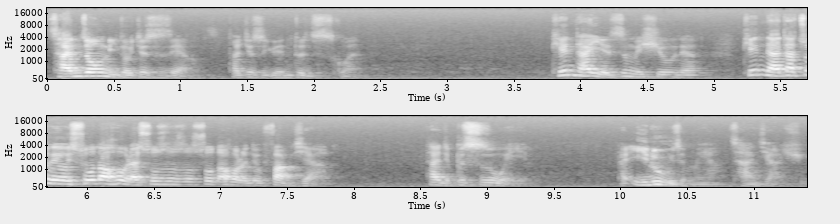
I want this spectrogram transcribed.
禅宗里头就是这样子，他就是圆顿止观。天台也是这么修的，天台他最后说到后来，说说说说到后来就放下了，他就不思维了，他一路怎么样参下去？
